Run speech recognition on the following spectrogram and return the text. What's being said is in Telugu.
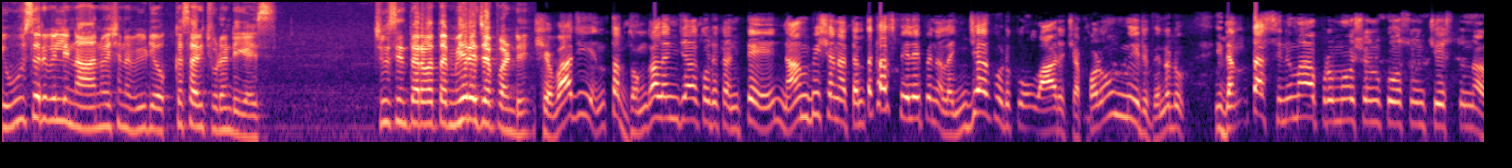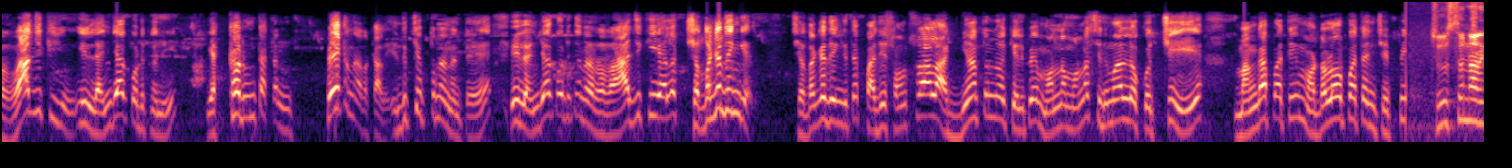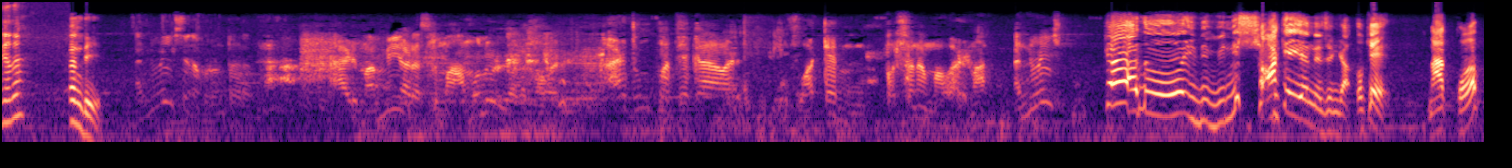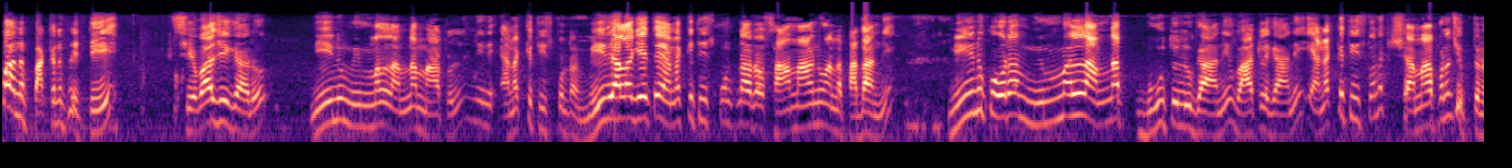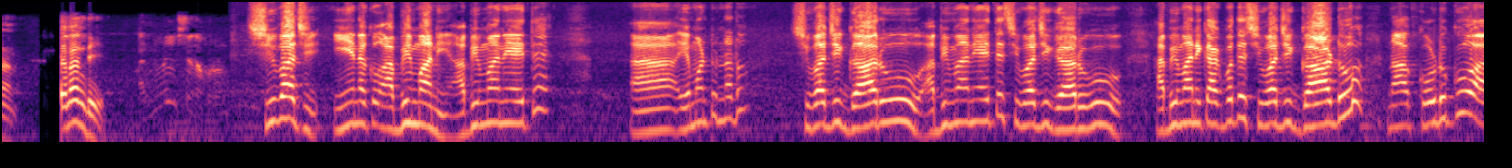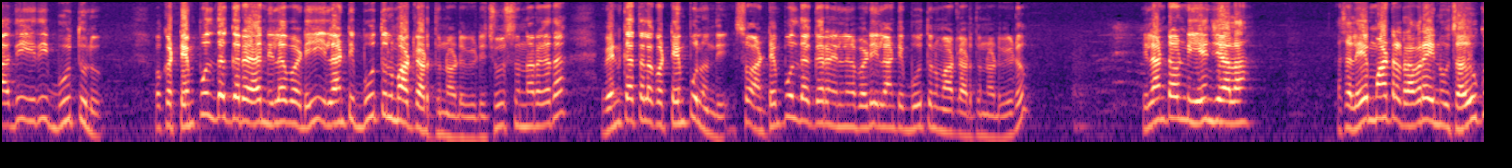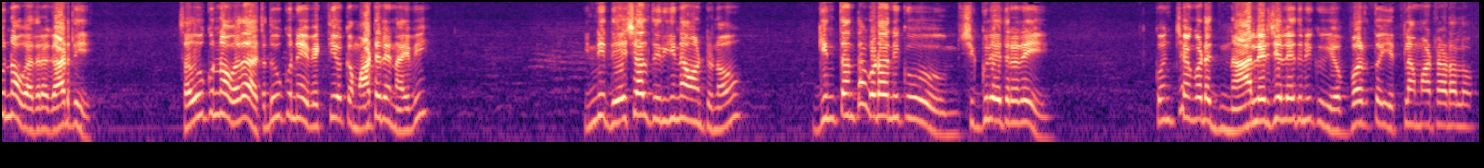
ఈ ఊసరి వెళ్ళి నా అన్వేషణ వీడియో ఒక్కసారి చూడండి గైస్ చూసిన తర్వాత మీరే చెప్పండి. శివాజీ ఎంత దొంగ లంజా కొడుకు అంటే నా అంబిషన్ ఆ టెన్త్ క్లాస్ ఫెయిల్ అయిపోయిన లంజా కొడుకు వాడు చెప్పడం మీరు వినడం. ఇదంతా సినిమా ప్రమోషన్ కోసం చేస్తున్న రాజకీయం. ఈ లంజా కొడుకుని ఎక్కడుంటే అక్కడ పేక నరకాలి. ఎందుకు చెప్తున్నానంటే ఈ లంజా కొడుకుని రాజకీయాల్లో చెదగదింగారు చెదగదింగితే పది సంవత్సరాల అజ్ఞాతంలోకి వెళ్ళిపోయి మొన్న మొన్న సినిమాల్లోకి వచ్చి మంగపతి మొడలోపతి అని చెప్పి చూస్తున్నారు కదా? అండి. ఆడి మమ్మీ ఆడు అసలు మామూలు కాదమ్మా వాడు. ఆడు దుంప తెగ వాట్ పర్సన్ అమ్మా వాడు మా కాదు ఇది విని షాక్ అయ్యాను నిజంగా. ఓకే నా కోపాన్ని పక్కన పెట్టి శివాజీ గారు నేను మిమ్మల్ని అన్న మాటల్ని నేను వెనక్కి తీసుకుంటాను. మీరు ఎలాగైతే వెనక్కి తీసుకుంటున్నారో సామాను అన్న పదాన్ని నేను కూడా మిమ్మల్ని అన్న బూతులు కానీ వాటిని కానీ వెనక్కి తీసుకుని క్షమాపణ చెప్తున్నాను. వినండి. శివాజీ ఈయనకు అభిమాని. అభిమాని అయితే ఆ, ఏమంటున్నాడు? శివాజీ గారు అభిమాని అయితే శివాజీ గారు. అభిమాని కాకపోతే శివాజీ గాడు నా కొడుకు అది ఇది బూతులు. ఒక టెంపుల్ దగ్గర నిలబడి ఇలాంటి బూతులు మాట్లాడుతున్నాడు వీడు. చూస్తున్నారు కదా? వెనకతల ఒక టెంపుల్ ఉంది. సో ఆ టెంపుల్ దగ్గర నిలబడి ఇలాంటి బూతులు మాట్లాడుతున్నాడు వీడు. ఇలాంటి వాడిని ఏం చేయాలా? అసలు ఏం మాటలు రవరే నువ్వు చదువుకున్నావు కదరా గాడిది? చదువుకున్నావు కదా? చదువుకునే వ్యక్తి యొక్క మాటలేనా ఇవి? ఇన్ని దేశాలు తిరిగినావు అంటున్నావు. గింతంతా కూడా నీకు సిగ్గులేదురా రే కొంచెం కూడా నాలెడ్జ్ లేదు నీకు. ఎవరితో ఎట్లా మాట్లాడాలో?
